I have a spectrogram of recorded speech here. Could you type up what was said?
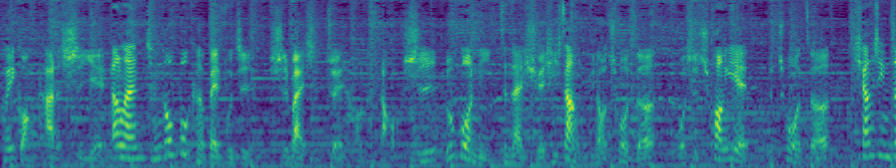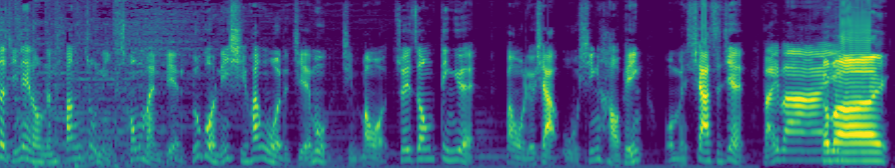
推广他的事业。当然，成功不可被复制，失败是最好的导师。如果你正在学习上遇到挫折，或是创业的挫折，相信这集内容能帮助你充满电。如果你喜欢我的节目，请帮我追踪订阅。帮我留下五星好评，我们下次见，拜拜，拜拜。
